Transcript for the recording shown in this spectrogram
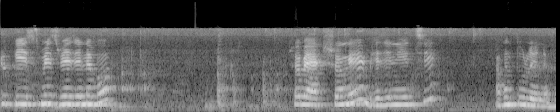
একটু কিশমিশ ভেজে নেব। সব একসঙ্গে ভেজে নিয়েছি, এখন তুলে নেব।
